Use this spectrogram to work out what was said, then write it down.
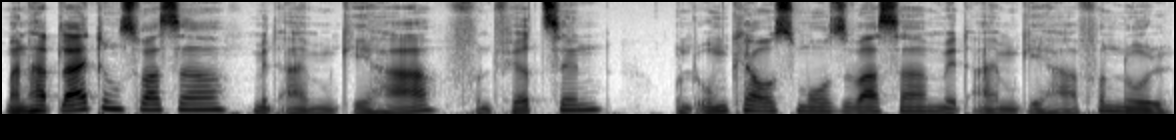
Man hat Leitungswasser mit einem GH von 14 und Umkehrosmosewasser mit einem GH von 0.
